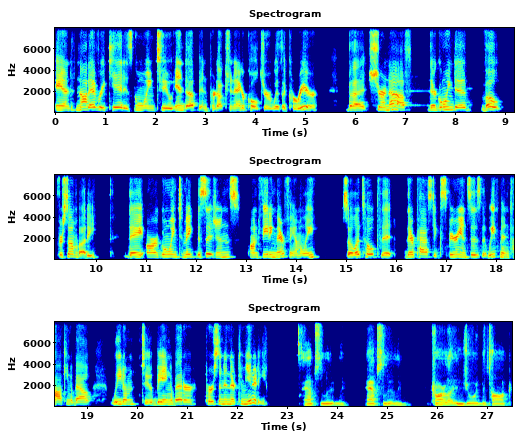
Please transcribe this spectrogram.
And not every kid is going to end up in production agriculture with a career, but sure enough, they're going to vote for somebody. They are going to make decisions on feeding their family. So let's hope that their past experiences that we've been talking about lead them to being a better person in their community. Absolutely. Absolutely. Carla enjoyed the talk.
